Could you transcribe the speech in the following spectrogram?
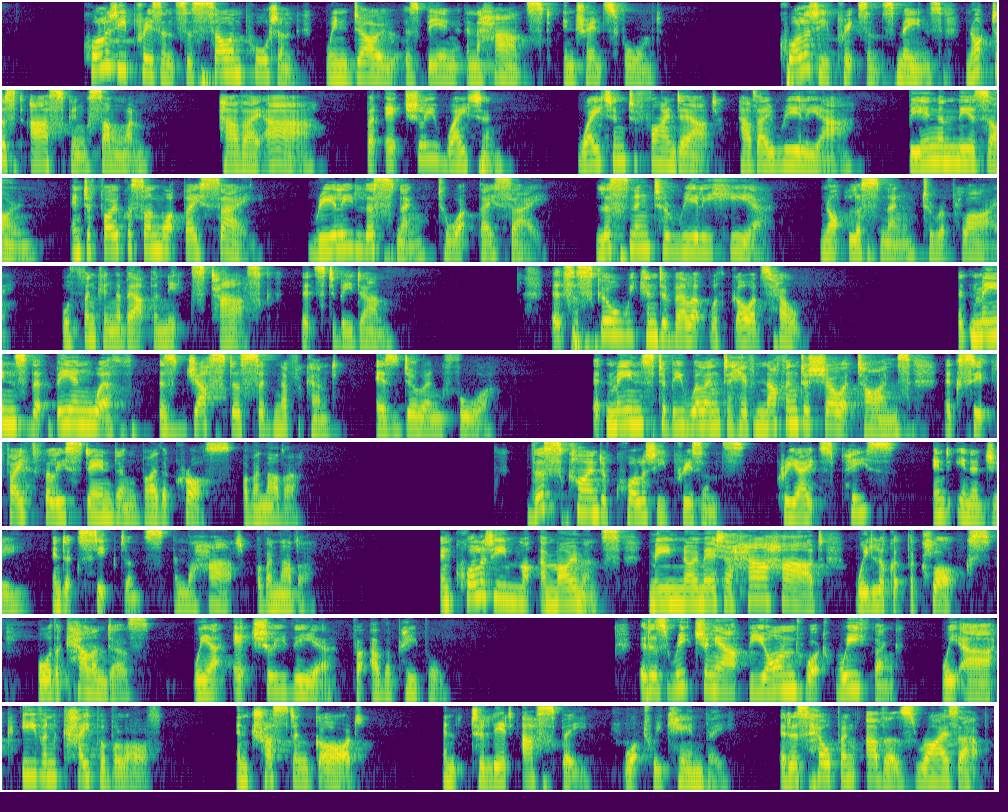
Quality presence is so important when dough is being enhanced and transformed. Quality presence means not just asking someone how they are, but actually waiting, waiting to find out how they really are, being in their zone, and to focus on what they say, really listening to what they say, listening to really hear, not listening to reply or thinking about the next task that's to be done. It's a skill we can develop with God's help. It means that being with is just as significant as doing for. It means to be willing to have nothing to show at times except faithfully standing by the cross of another. This kind of quality presence creates peace and energy and acceptance in the heart of another. And quality uh, moments mean no matter how hard we look at the clocks or the calendars, we are actually there for other people. It is reaching out beyond what we think we are even capable of and trusting God and to let us be what we can be. It is helping others rise up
